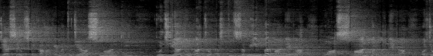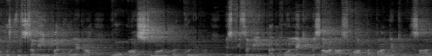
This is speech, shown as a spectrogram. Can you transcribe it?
जैसे उसने कहा कि मैं तुझे आसमान की कुंजियाँ दूँगा जो कुछ तू ज़मीन पर बांधेगा, वो आसमान पर बंधेगा और जो कुछ तू ज़मीन पर खोलेगा, वो आसमान पर खुलेगा। इसकी ज़मीन पर खोलने की मिसाल, आसमान पर बांधने की मिसाल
